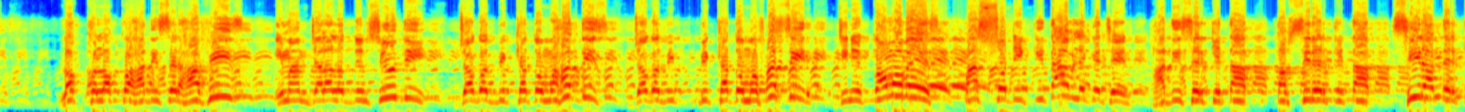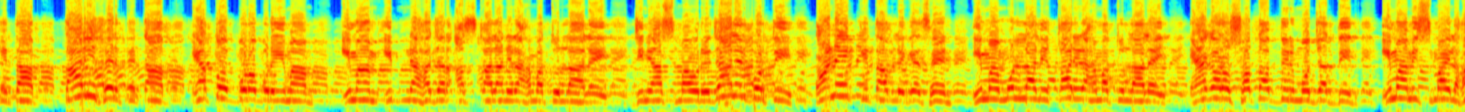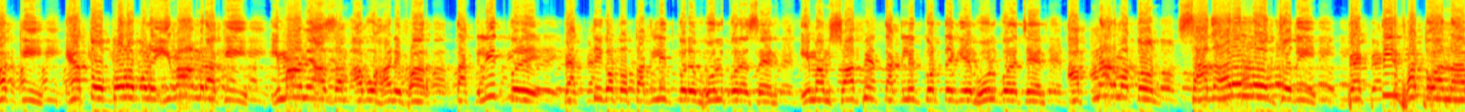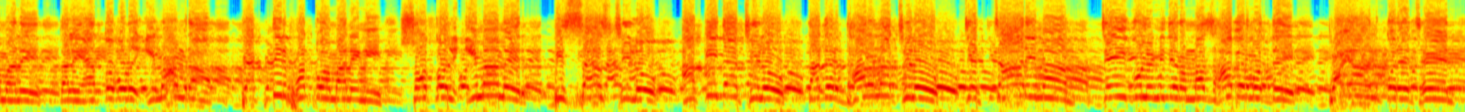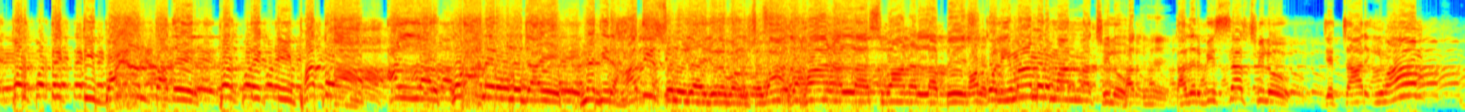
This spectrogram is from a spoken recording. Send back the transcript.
লক্ষ লক্ষ হাদিসের হাফিজ ইমাম জালালউদ্দিন সিউতি জগৎ বিখ্যাত মহাদ্দিস, জগৎ বিখ্যাত মুফাসসির, যিনি কমবেশ 500টি কিতাব লিখেছেন। হাদিসের কিতাব, তাফসিরের কিতাব, সিরাতের কিতাব তারিখের কিতাব, এত বড় বড় ইমাম ইমাম ইবনে হাজার আসকালানি রাহমাতুল্লাহ আলাই যিনি আসমা ও রেজালের প্রতি অনেক কিতাব লিখেছেন। ইমাম মুল্লা আলী কারি রাহমাতুল্লাহ আলাই 11 শতাব্দীর মুজাদ্দিদ, ইমাম ইসমাইল হাক্কি, এত বড় বড় ইমাম রাখি ইমামে আজম আবু হানিফার তাকলিদ করে ব্যক্তিগত তাকলিদ করে ভুল করেছেন, ইমাম শাফির তাকলিদ করতে গিয়ে ভুল করেছেন, আপনার মতন সাধারণ লোক যদি ব্যক্তির ফতোয়া না মানে তাহলে এত বড় ইমামরা ব্যক্তির ফতোয়া মানেনি। সকল ইমামের বিশ্বাস ছিল, আকীদা ছিল, তাদের ধারণা ছিল যে চার ইমাম যেইগুলো নিজের মাযহাবের মধ্যে বয়ান করেছেন, প্রত্যেকটি বয়ান তাদের, প্রত্যেকটি ফতোয়া আল্লাহর কোরআনের অনুযায়ী নবীর হাদিস অনুযায়ী জোরে বল সুবহান সুবহান আল্লাহ। সুবহান আল্লাহ বেশ। সকল ইমামের মান্না ছিল হ্যাঁ। তাদের বিশ্বাস ছিল যে চার ইমাম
